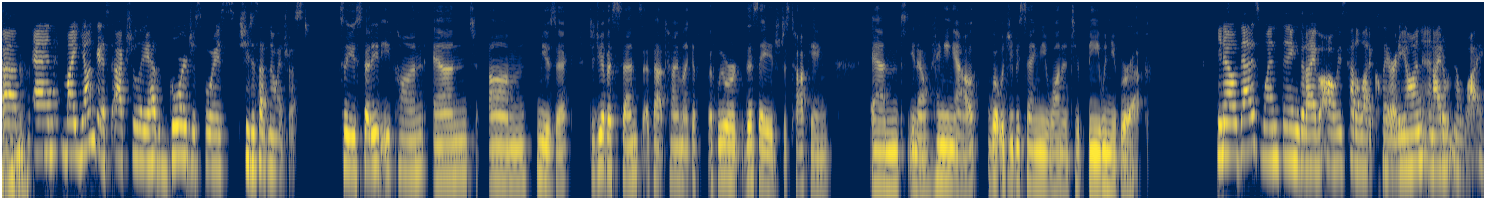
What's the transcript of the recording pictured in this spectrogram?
Um, and my youngest actually has a gorgeous voice. She just has no interest. So you studied econ and um, music. Did you have a sense at that time, like if, if we were this age, just talking and, you know, hanging out, what would you be saying you wanted to be when you grew up? You know, that is one thing that I've always had a lot of clarity on, and I don't know why.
